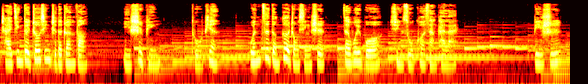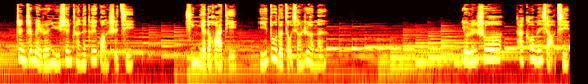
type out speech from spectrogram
柴静对周星驰的专访，以视频、图片、文字等各种形式在微博迅速扩散开来。彼时正值美人鱼宣传的推广时期，星爷的话题一度的走向热门。有人说他抠门小气，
